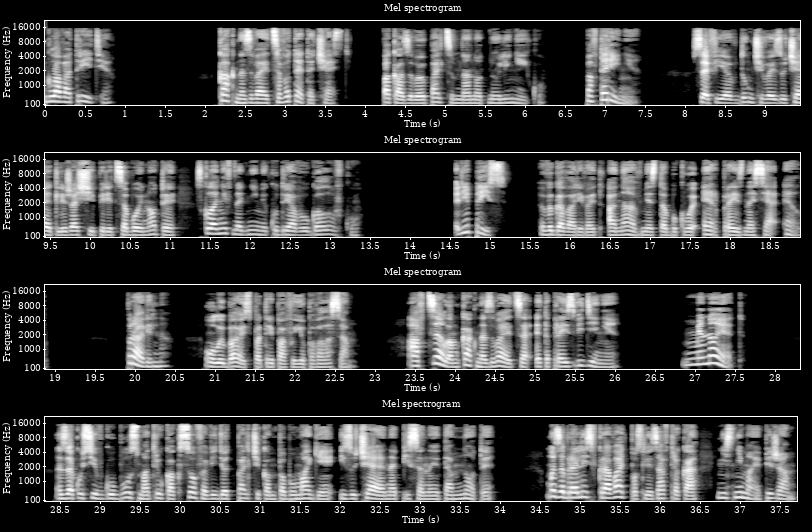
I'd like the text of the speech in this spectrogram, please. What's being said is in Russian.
Глава третья. Как называется вот эта часть? Показываю пальцем на нотную линейку. Повторение. София вдумчиво изучает лежащие перед собой ноты, склонив над ними кудрявую головку. «Реприз», — выговаривает она вместо буквы «Р», произнося «Л». «Правильно», — улыбаюсь, потрепав ее по волосам. «А в целом, как называется это произведение?» «Минуэт», Закусив губу, смотрю, как Софа ведет пальчиком по бумаге, изучая написанные там ноты. Мы забрались в кровать после завтрака, не снимая пижам.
